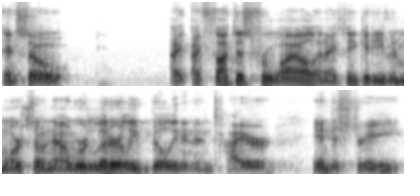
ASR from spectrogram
and so I, I've thought this for a while, and I think it even more so now. We're literally building an entire industry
